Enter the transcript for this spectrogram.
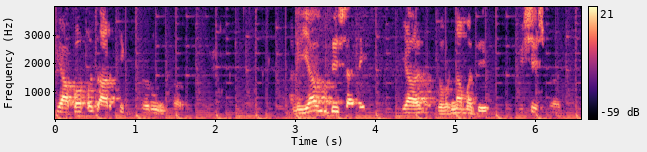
की आपापच आर्थिक स्तर उंचावतो. आणि या उद्देशाने या धोरणामध्ये विशेष महत्त्व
